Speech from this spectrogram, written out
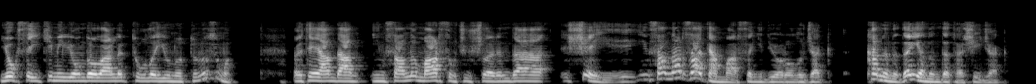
Yoksa 2 milyon dolarlık tuğlayı unuttunuz mu? Öte yandan insanlı Mars uçuşlarında şey, insanlar zaten Mars'a gidiyor olacak. Kanını da yanında taşıyacak.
